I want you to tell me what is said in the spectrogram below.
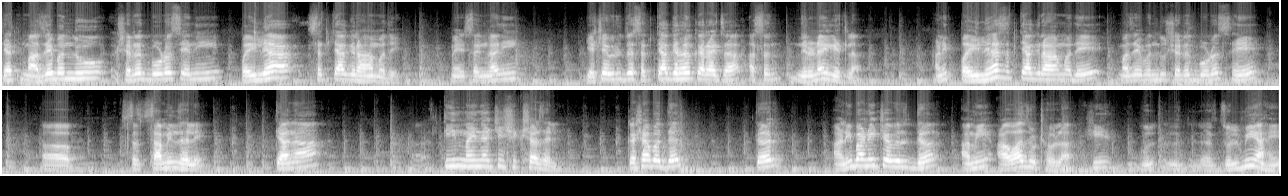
त्यात माझे बंधू शरद बोडस यांनी पहिल्या सत्याग्रहामध्ये म्हणजे संघाने याच्याविरुद्ध सत्याग्रह करायचा असं निर्णय घेतला. आणि पहिल्या सत्याग्रहामध्ये माझे बंधू शरद बोडस हे स सामील झाले. त्यांना तीन महिन्याची शिक्षा झाली. कशाबद्दल? तर आणीबाणीच्या विरुद्ध आम्ही आवाज उठवला. ही गुल जुलमी आहे.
